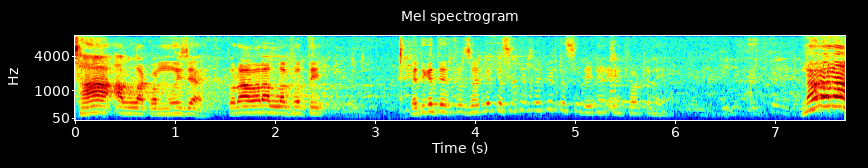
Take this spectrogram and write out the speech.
সা আল্লাহ কন মই যায়, তোরা আবার আল্লাহর প্রতি। এদিকে না। না না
